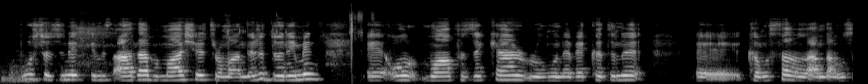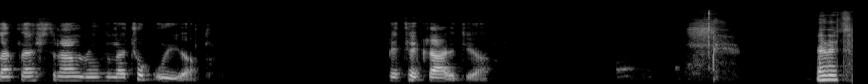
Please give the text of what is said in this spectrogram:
bu sözünü ettiğimiz adab-ı muaşeret romanları dönemin e, o muhafazakar ruhuna ve kadını e, kamusal alandan uzaklaştıran ruhuna çok uyuyor ve tekrar ediyor. Evet,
